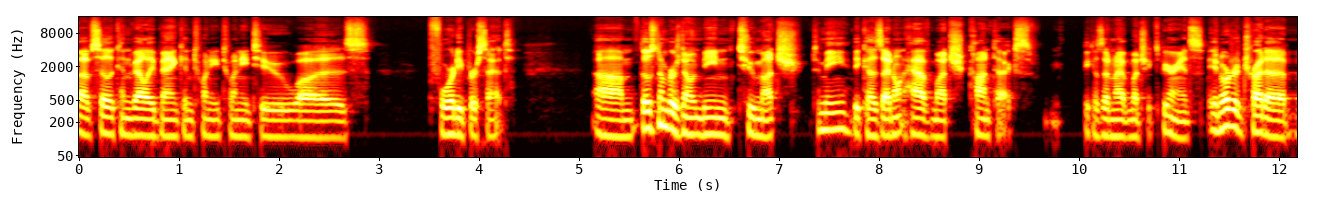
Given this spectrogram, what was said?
of Silicon Valley Bank in 2022 was 40%, um, those numbers don't mean too much to me because I don't have much context, because I don't have much experience. In order to try to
